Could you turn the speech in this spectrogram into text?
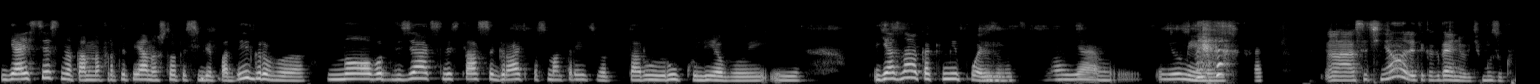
Я, естественно, там на фортепиано что-то себе подыгрываю, но вот взять с листа, сыграть, посмотреть вот вторую руку левую и я знаю, как ими пользоваться, но я не умею. А, сочиняла ли ты когда-нибудь музыку?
